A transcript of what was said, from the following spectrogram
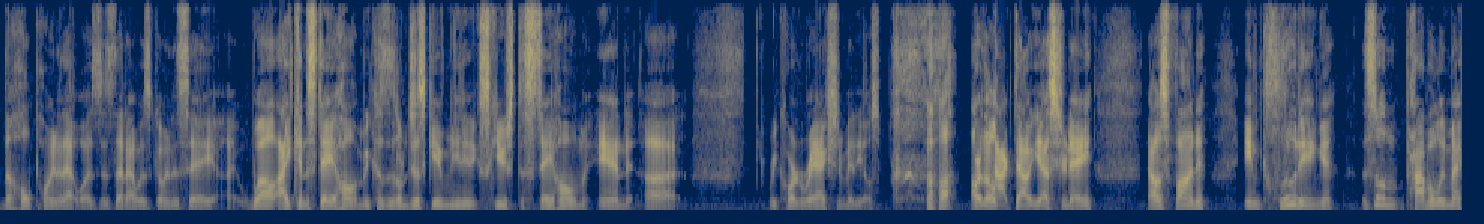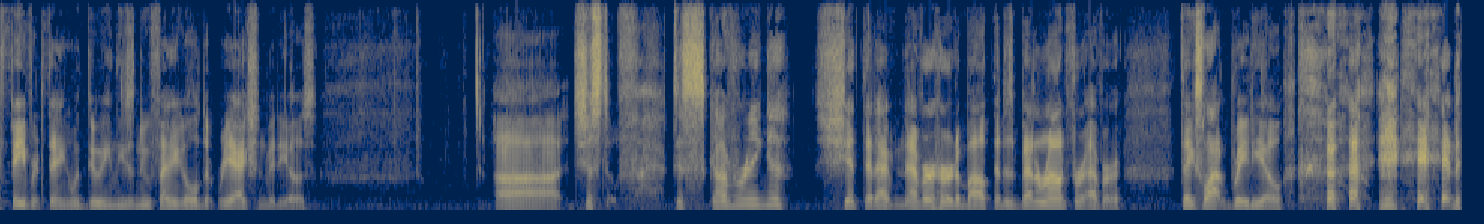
the whole point of that was is that I was going to say, uh, well, I can stay home because it'll just give me an excuse to stay home and uh, record reaction videos. or those knocked out yesterday. That was fun, including this is probably my favorite thing with doing these newfangled reaction videos. Uh, just f- discovering shit that I've never heard about that has been around forever. Thanks a lot, radio. and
